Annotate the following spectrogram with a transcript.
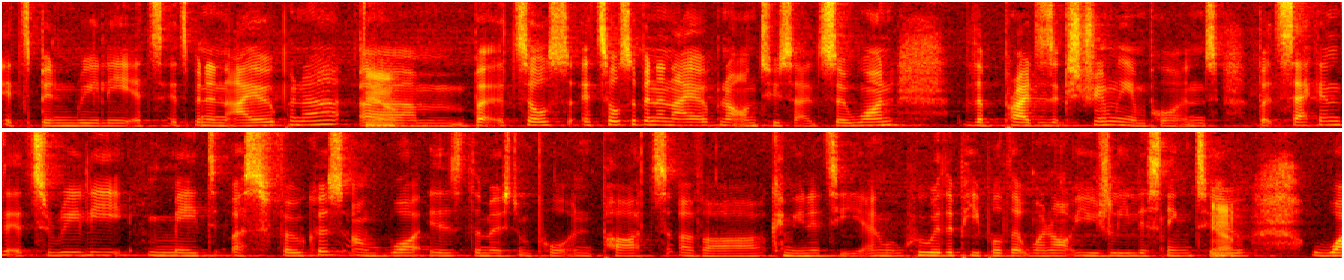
it's been really it's it's been an eye opener. Yeah. Um, but it's also it's also been an eye opener on two sides. So one, the pride is extremely important, but second, it's really made us focus on what is the most important parts of our community and who are the people that we're not usually listening to. Yeah. Why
